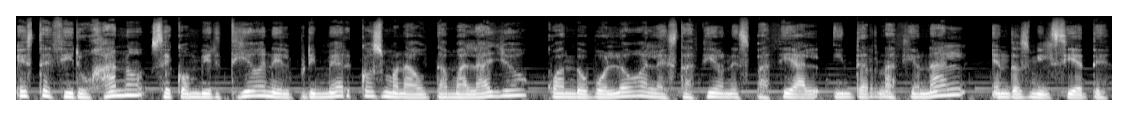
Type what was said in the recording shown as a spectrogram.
Este cirujano se convirtió en el primer cosmonauta malayo cuando voló a la Estación Espacial Internacional en 2007.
